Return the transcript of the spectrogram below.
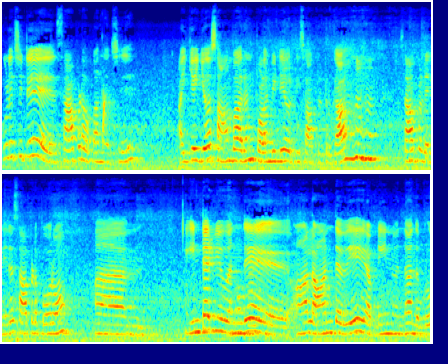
குளிச்சுட்டு சாப்பிட உட்காந்தாச்சு ஐயையோ சாம்பாருன்னு புலம்பிட்டே ஒருத்தி சாப்பிட்டுட்டு இருக்கா சாப்பிடல. நீ தான் சாப்பிட போகிறோம் இன்டர்வியூ வந்து ஆல் ஆன் த வே அப்படின்னு வந்து அந்த ப்ரோ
